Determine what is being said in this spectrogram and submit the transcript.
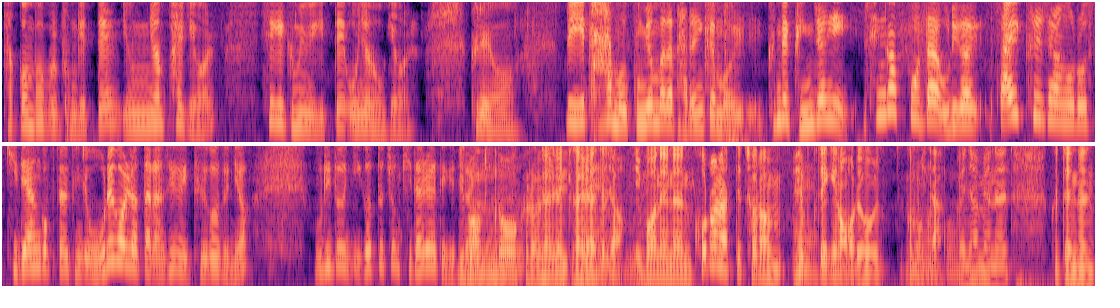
닷컴 버블 붕괴 때 6년 8개월, 세계 금융위기 때 5년 5개월. 그래요. 근데 이게 다 뭐 국면마다 다르니까 뭐 근데 굉장히 생각보다 우리가 사이클상으로 기대한 것보다 굉장히 오래 걸렸다라는 생각이 들거든요. 우리도 이것도 좀 기다려야 되겠죠. 이번도. 그럴 수 기다려, 기다려야 되죠. 거죠. 이번에는 코로나 때처럼 회복되기는 어려울 겁니다. 왜냐하면은 그때는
